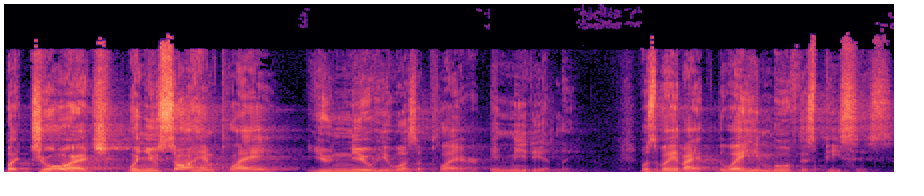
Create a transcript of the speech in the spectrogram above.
But George, when you saw him play, you knew he was a player immediately. Was the way, by, the way he moved his pieces.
